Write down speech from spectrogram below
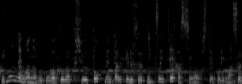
日本で学ぶ語学学習とメンタルヘルスについて発信をしております。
